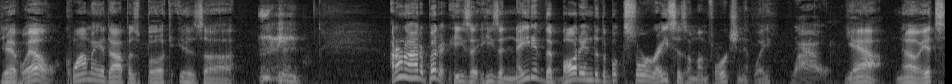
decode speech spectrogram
Yeah, well, Kwame Adapa's book is uh I don't know how to put it. He's a he's a native that bought into the bookstore racism unfortunately. Wow. Yeah, no, it's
